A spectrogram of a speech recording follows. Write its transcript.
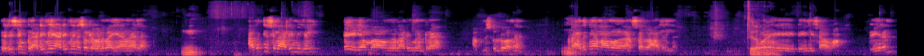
வெரி சிம்பிள் அடிமை அடிமைன்னு சொல்ற வேலை தான் என் வேலை. அதுக்கு சில அடிமைகள் ஏய் ஏன்பா அவங்க அடிமைன்ற? அப்படின்னு சொல்லுவாங்க. அதுக்கெல்லாம் நாம அசர்ற ஆள் இல்லை. டெய்லி சாவான். வீரன்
